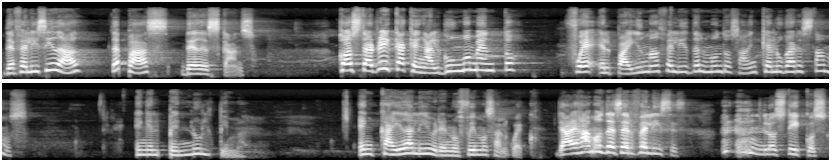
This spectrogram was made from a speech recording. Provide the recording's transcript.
de felicidad, de paz, de descanso. Costa Rica, que en algún momento fue el país más feliz del mundo, ¿saben qué lugar estamos? En el penúltimo. En caída libre nos fuimos al hueco. Ya dejamos de ser felices, los ticos.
